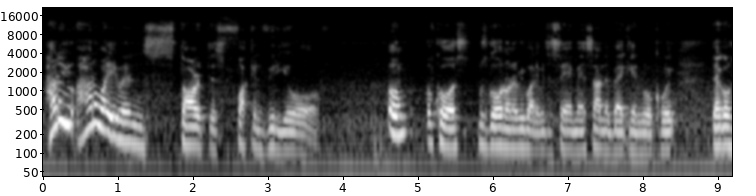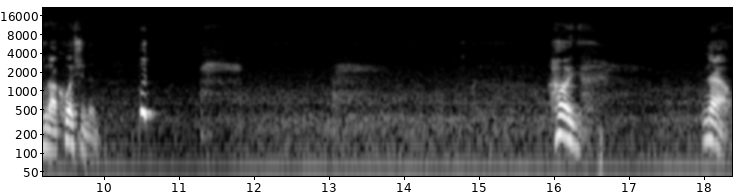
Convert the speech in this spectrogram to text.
How do you. How do I even start this fucking video off? Oh, of course. What's going on, everybody? Mr. Sandman signing back in real quick. That goes without questioning. But. Hi. Now.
